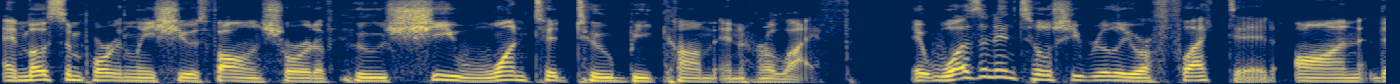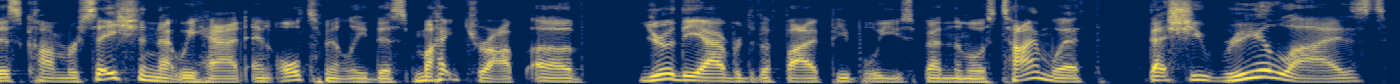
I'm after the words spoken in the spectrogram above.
And most importantly, she was falling short of who she wanted to become in her life. It wasn't until she really reflected on this conversation that we had and ultimately this mic drop of you're the average of the five people you spend the most time with that she realized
